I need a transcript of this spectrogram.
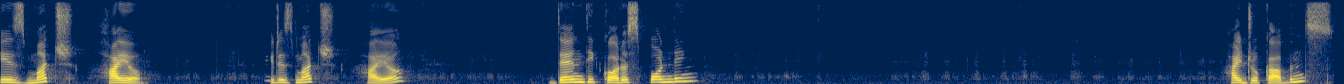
is much higher. It is much higher than the corresponding hydrocarbons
